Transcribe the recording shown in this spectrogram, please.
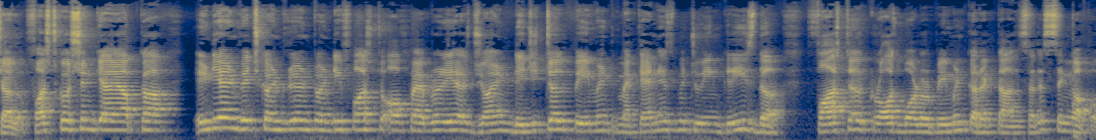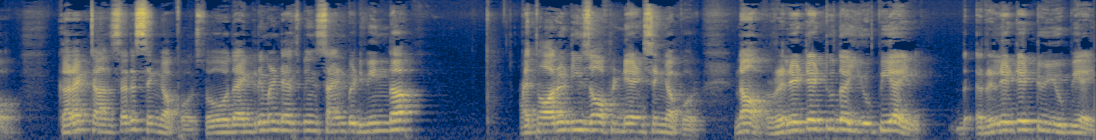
चलो फ़र्स्ट क्वेश्चन क्या है आपका? India and which country on twenty first of February has joint digital payment mechanism to increase the faster cross border payment correct answer is Singapore correct answer is Singapore so the agreement has been sign between the authorities of India and Singapore now related to the UPI related to UPI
